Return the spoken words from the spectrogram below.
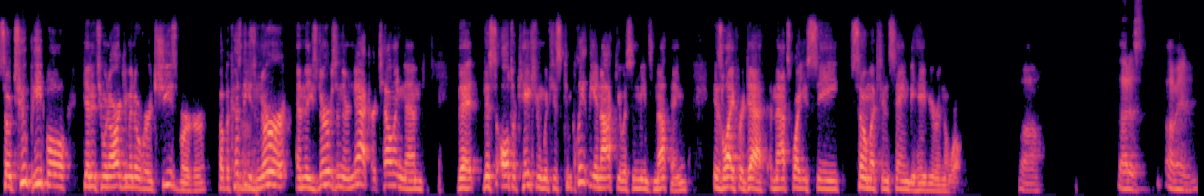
so two people get into an argument over a cheeseburger, but because these mm-hmm. nerve and these nerves in their neck are telling them that this altercation, which is completely innocuous and means nothing, is life or death. And that's why you see so much insane behavior in the world. Wow. That is, I mean,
